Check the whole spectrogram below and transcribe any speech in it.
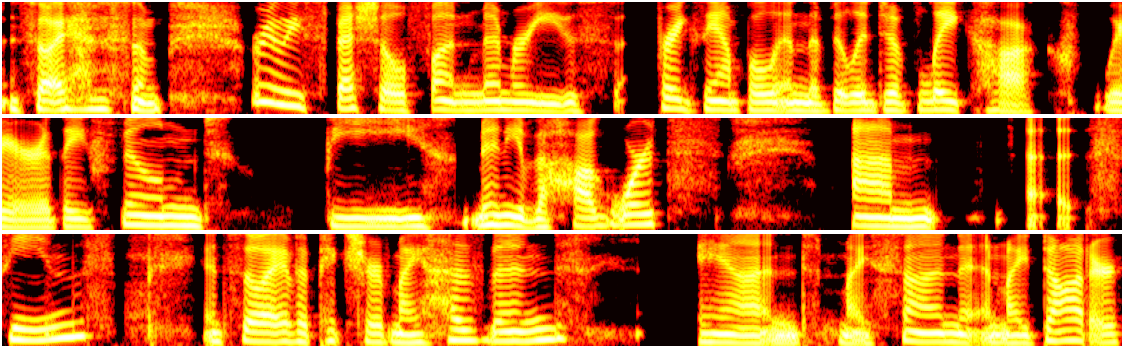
And so I have some really special, fun memories. For example, in the village of Lacock, where they filmed the many of the Hogwarts um, uh, scenes. And so I have a picture of my husband and my son and my daughter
